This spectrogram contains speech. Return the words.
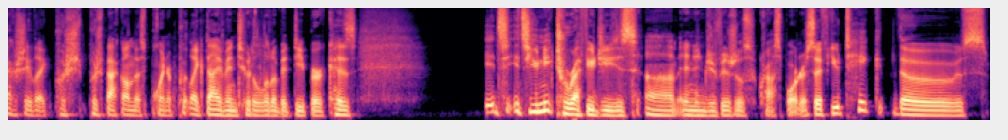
actually like push push back on this point or put like dive into it a little bit deeper because it's it's unique to refugees um, and individuals across borders. So if you take those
